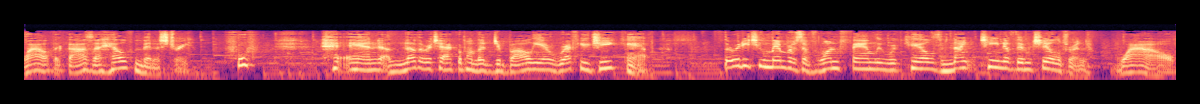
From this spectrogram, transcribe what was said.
wow, the Gaza Health Ministry. Whew. And another attack upon the Jabalia refugee camp. 32 members of one family were killed, 19 of them children. Wow.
